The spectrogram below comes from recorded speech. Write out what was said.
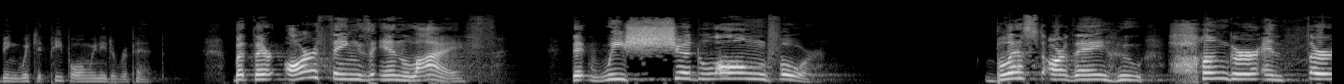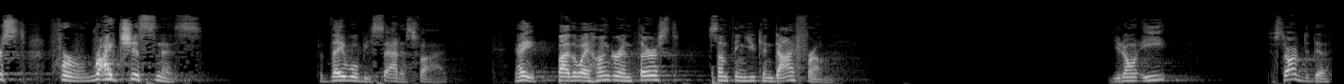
being wicked people and we need to repent. But there are things in life that we should long for. Blessed are they who hunger and thirst for righteousness, for they will be satisfied. Hey, by the way, hunger and thirst, something you can die from. You don't eat, you'll starve to death.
